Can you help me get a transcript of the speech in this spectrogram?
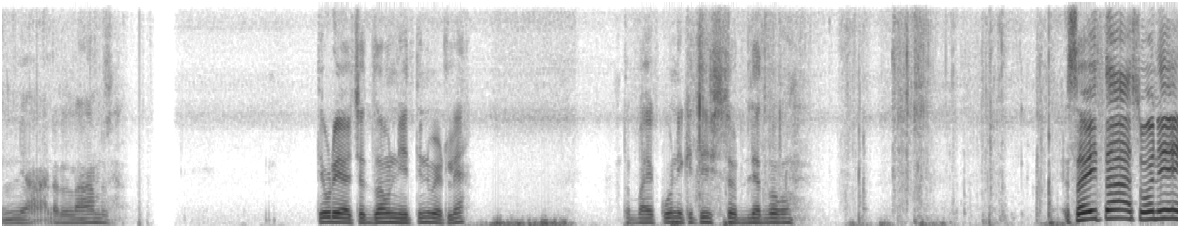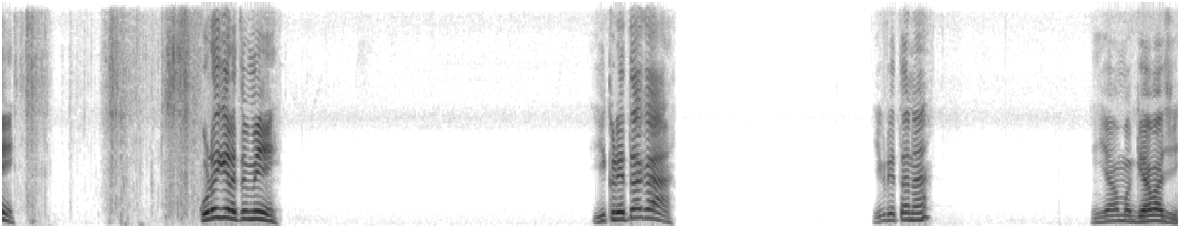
लांब. तेवढ्या याच्यात जाऊन येतीन भेटल्या. आता बायकोनी किती शोधल्यात बाबा. सहिता सोनी. कुठे गेला तुम्ही? इकडे येता का? इकडे येता ना? या मग घ्या भाजी.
